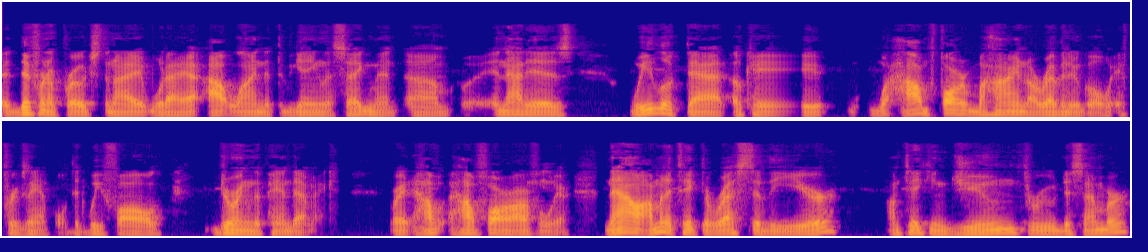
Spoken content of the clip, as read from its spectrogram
a different approach than I what I outlined at the beginning of the segment, um, and that is we looked at okay, how far behind our revenue goal, if, for example, did we fall during the pandemic, right? How how far off are we? Now I'm going to take the rest of the year. I'm taking June through December,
